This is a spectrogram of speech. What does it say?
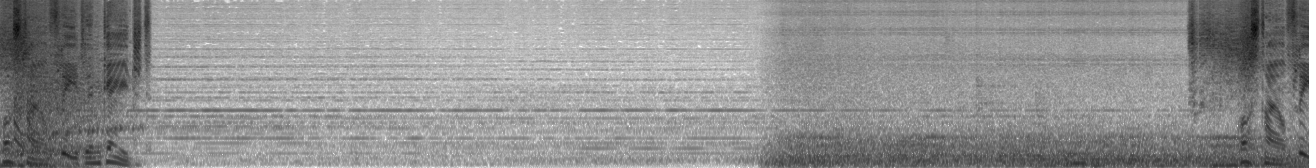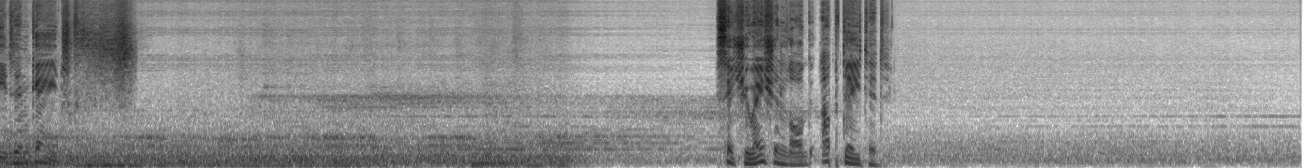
Hostile fleet engaged. Hostile fleet engaged. Situation log updated.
